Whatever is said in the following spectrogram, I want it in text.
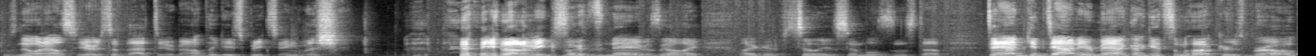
There's no one else here except that dude, but I don't think he speaks English. you know what I mean? Cause look at his name. It's got like like silly symbols and stuff. Dan, get down here, man. Go get some hookers, bro.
